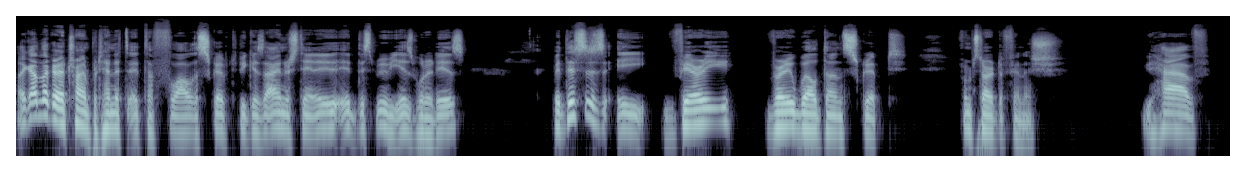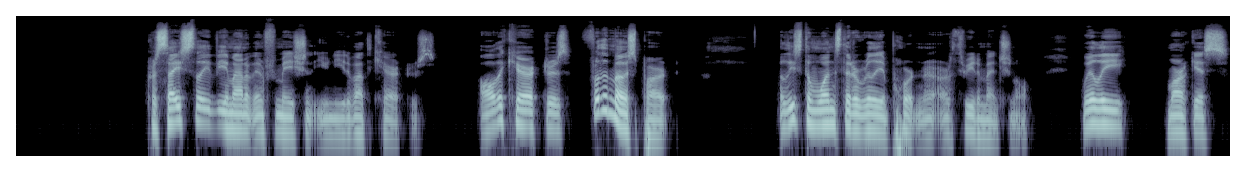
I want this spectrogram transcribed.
like I'm not gonna try and pretend it's, it's a flawless script because I understand it, it, this movie is what it is, but this is a very very well done script from start to finish. You have precisely the amount of information that you need about the characters. All the characters, for the most part, at least the ones that are really important, are, three dimensional. Willie, Marcus,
